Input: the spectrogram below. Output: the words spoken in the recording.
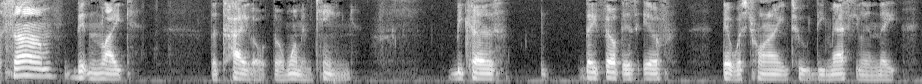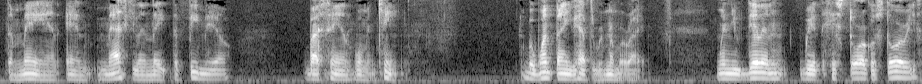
some didn't like the title, The Woman King, because they felt as if it was trying to demasculinate the man and masculinate the female by saying woman king. But one thing you have to remember, right? When you're dealing with historical stories,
